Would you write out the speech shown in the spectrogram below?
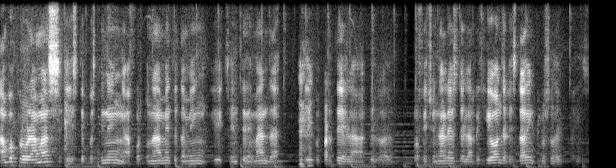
Ambos programas este, pues tienen afortunadamente también excelente demanda eh, por parte de, de los profesionales de la región, del estado, incluso del país.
